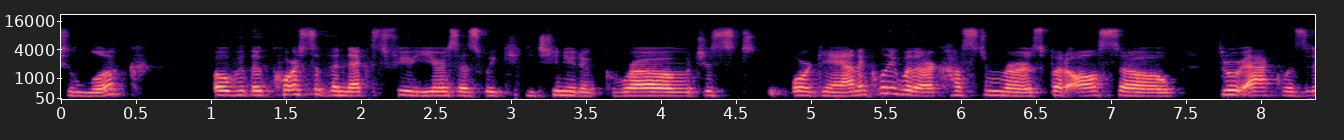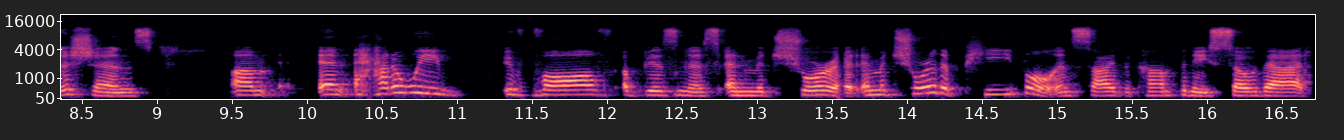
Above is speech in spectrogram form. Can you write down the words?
to look over the course of the next few years as we continue to grow just organically with our customers, but also through acquisitions. Um, and how do we evolve a business and mature it and mature the people inside the company so that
